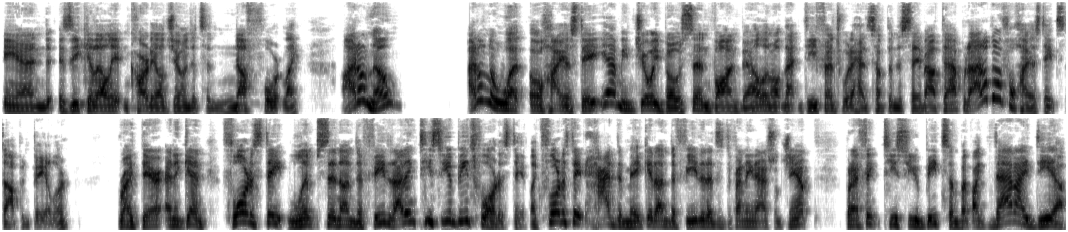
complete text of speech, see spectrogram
And Ezekiel Elliott and Cardale Jones, it's enough for, like, I don't know. I don't know what Ohio State. Yeah, I mean Joey Bosa and Vonn Bell and all that defense would have had something to say about that, but I don't know if Ohio State's stopping Baylor right there. And again, Florida State limps in undefeated. I think TCU beats Florida State. Like Florida State had to make it undefeated as a defending national champ, but I think TCU beats them. But like that idea,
